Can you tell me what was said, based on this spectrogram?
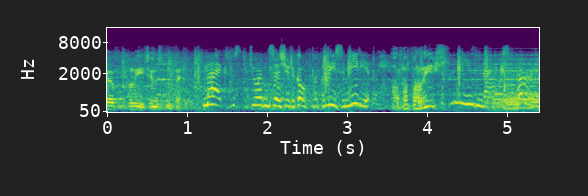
Go for the police instantly. Max, Mr. Jordan says you're to go for the police immediately. For the police? Please, Max, hurry.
